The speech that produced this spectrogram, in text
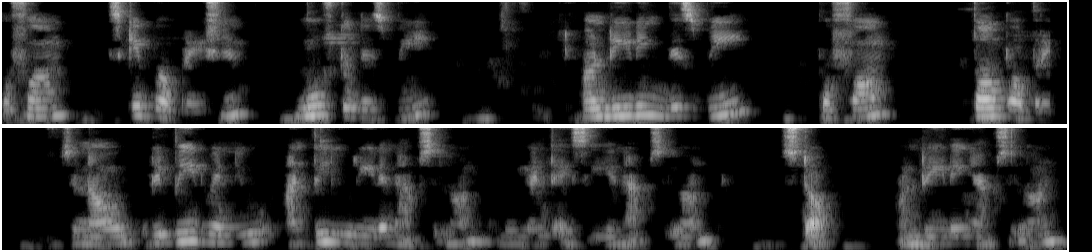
Perform skip operation, move to this B. On reading this B, perform pop operation. So now repeat when you until you read an epsilon. The moment I see an epsilon, stop. On reading epsilon,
